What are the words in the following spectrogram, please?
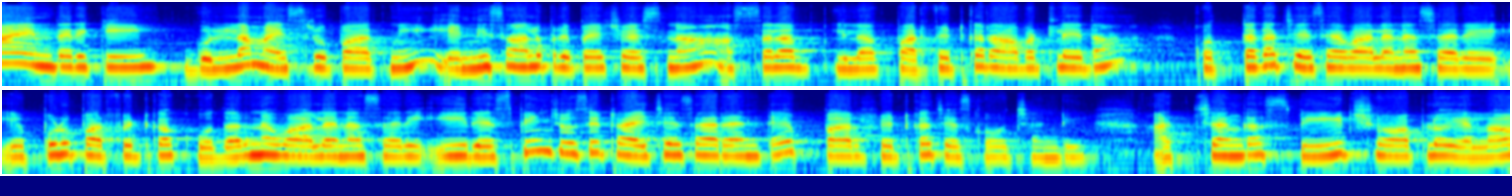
హాయ్ అందరికీ. గుల్ల మైసూర్ పాక్ని ఎన్నిసార్లు ప్రిపేర్ చేసినా అస్సలు ఇలా పర్ఫెక్ట్గా రావట్లేదా? కొత్తగా చేసే వాళ్ళైనా సరే ఎప్పుడు పర్ఫెక్ట్గా కుదరని వాళ్ళైనా సరే ఈ రెసిపీని చూసి ట్రై చేశారంటే పర్ఫెక్ట్గా చేసుకోవచ్చండి. అచ్చంగా స్వీట్ షాప్లో ఎలా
